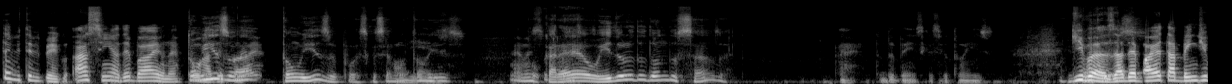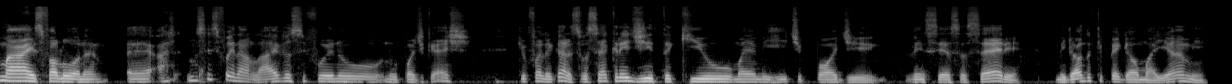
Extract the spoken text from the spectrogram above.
Teve, teve pergunta. Ah, sim, Adebayo, né? Tom Porra, Iso, né? Tom Iso, pô, esqueci o Tom Iso. É, o cara é o ídolo do dono do velho. É, tudo bem, esqueci o Tom Iso. Gibas, Adebayo tá bem demais, falou, né? É, não sei se foi na live ou se foi no, no podcast, que eu falei, cara, se você acredita que o Miami Heat pode vencer essa série, melhor do que pegar o Miami,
